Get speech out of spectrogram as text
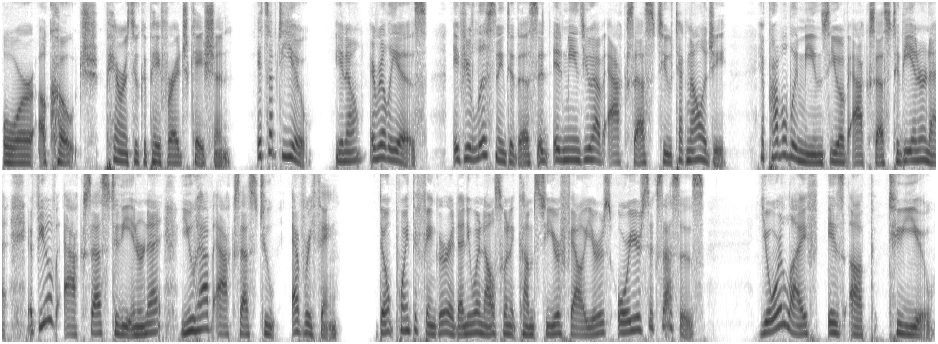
or a coach, parents who could pay for education. It's up to you. You know, it really is. If you're listening to this, it, it means you have access to technology. It probably means you have access to the internet. If you have access to the internet, you have access to everything. Don't point the finger at anyone else when it comes to your failures or your successes. Your life is up to you.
